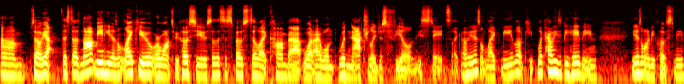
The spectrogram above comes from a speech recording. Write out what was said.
Um, so yeah, this does not mean he doesn't like you or want to be close to you. So this is supposed to like combat what I will would naturally just feel in these states. Like, oh, he doesn't like me. Look, he, look how he's behaving. He doesn't want to be close to me.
